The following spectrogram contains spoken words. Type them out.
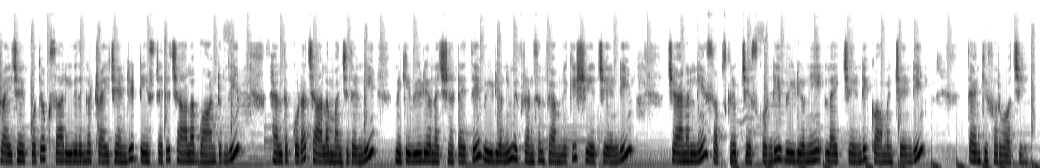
ట్రై చేయకపోతే ఒకసారి ఈ విధంగా ట్రై చేయండి. టేస్ట్ అయితే చాలా బాగుంటుంది. హెల్త్కి కూడా చాలా మంచిదండి. మీకు ఈ వీడియో నచ్చినట్టయితే వీడియోని మీ ఫ్రెండ్స్ అండ్ ఫ్యామిలీకి షేర్ చేయండి. ఛానల్ని సబ్స్క్రైబ్ చేసుకోండి. వీడియోని లైక్ చేయండి కామెంట్ చేయండి. Thank you for watching.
